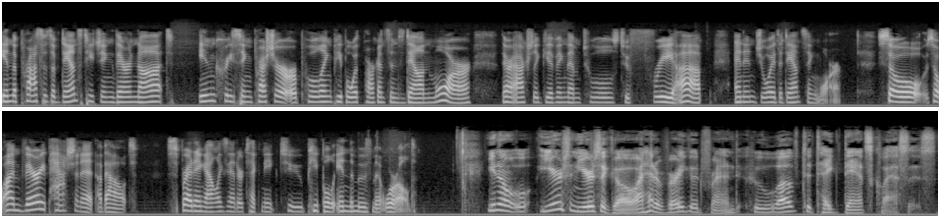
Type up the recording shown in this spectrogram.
in the process of dance teaching, they're not increasing pressure or pulling people with Parkinson's down more. They're actually giving them tools to free up and enjoy the dancing more. So, so I'm very passionate about spreading Alexander technique to people in the movement world. You know, years and years ago, I had a very good friend who loved to take dance classes.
